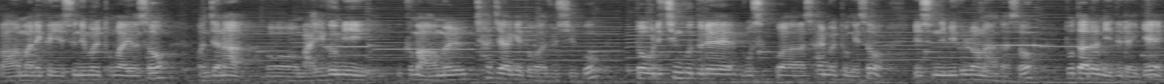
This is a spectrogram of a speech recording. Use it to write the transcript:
마음 안에 그 예수님을 통하여서 언제나 어, 맑음이 그 마음을 차지하게 도와주시고 또 우리 친구들의 모습과 삶을 통해서 예수님이 흘러나가서 또 다른 이들에게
